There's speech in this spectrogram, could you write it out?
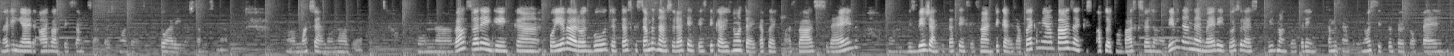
un arī, ja ir ārvalstīs samaksātais nodoklis, to arī var samazināt maksājumu nodokli. Un, uh, vēl svarīgi, ka, ko ievērot, būtu tas, ka samazinājums var attiekties tikai uz noteiktu apliekamās bāzes veidu, Un visbiežāk tas attieksies vai nu tikai uz apliekamajām bāzēm, kas apliekamo bāzi, kas veido no dividendēm, vai arī tos varēs izmantot arī samazināt arī nosīt to peļņu.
